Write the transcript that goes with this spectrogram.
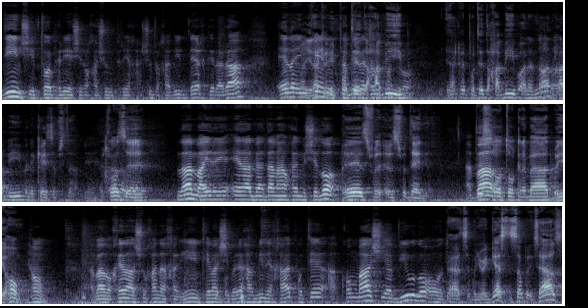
דין שיפטור פרי אשר לא חשוב פרי חשוב וחביב דרך גררה, אלא אם You're not כן going to be יתחבר potet the דתו habib. לפטרו. You're not going to potet the habib on a non-habib in the case of stam. Because uh, למה? אלא באדם האוכל משלו. is for is for Daniel. This is אבל... all talking about where you're home. הום. אבל אוכל על שולחן האחרים, כיוון שיברך על מין אחד, פוטר כל מה שיביאו לו עוד. That's it. When you're a guest in somebody's house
